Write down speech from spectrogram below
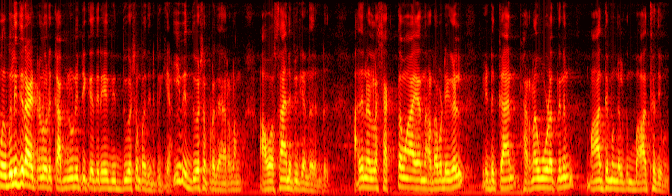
പ്രിവിലേജഡ് ആയിട്ടുള്ള ഒരു കമ്മ്യൂണിറ്റിക്കെതിരെ വിദ്വേഷം പ്രചരിപ്പിക്കുക ഈ വിദ്വേഷ പ്രചാരണം അവസാനിപ്പിക്കേണ്ടതുണ്ട്. അതിനുള്ള ശക്തമായ നടപടികൾ എടുക്കാൻ ഭരണകൂടത്തിനും മാധ്യമങ്ങൾക്കും ബാധ്യതയുണ്ട്.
